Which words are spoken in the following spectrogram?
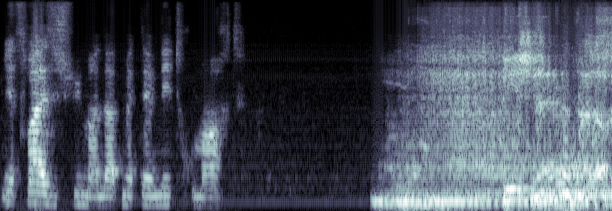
Jetzt weiß ich, wie man das mit dem Nitro macht. Die schnellste Zeit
